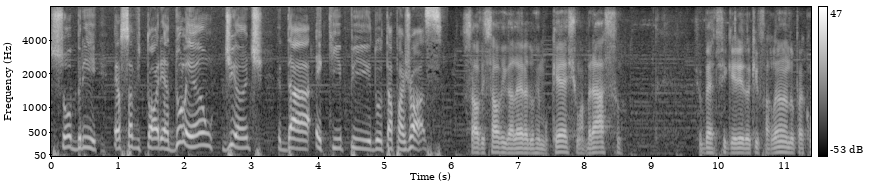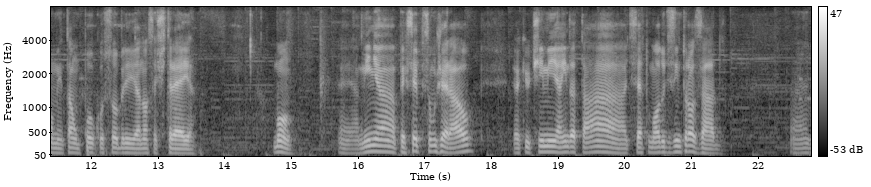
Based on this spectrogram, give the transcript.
sobre essa vitória do Leão diante da equipe do Tapajós. Salve, salve galera do RemoCast, um abraço. Gilberto Figueiredo aqui falando para comentar um pouco sobre a nossa estreia. Bom, é, a minha percepção geral é que o time ainda está, de certo modo, desentrosado. Né?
